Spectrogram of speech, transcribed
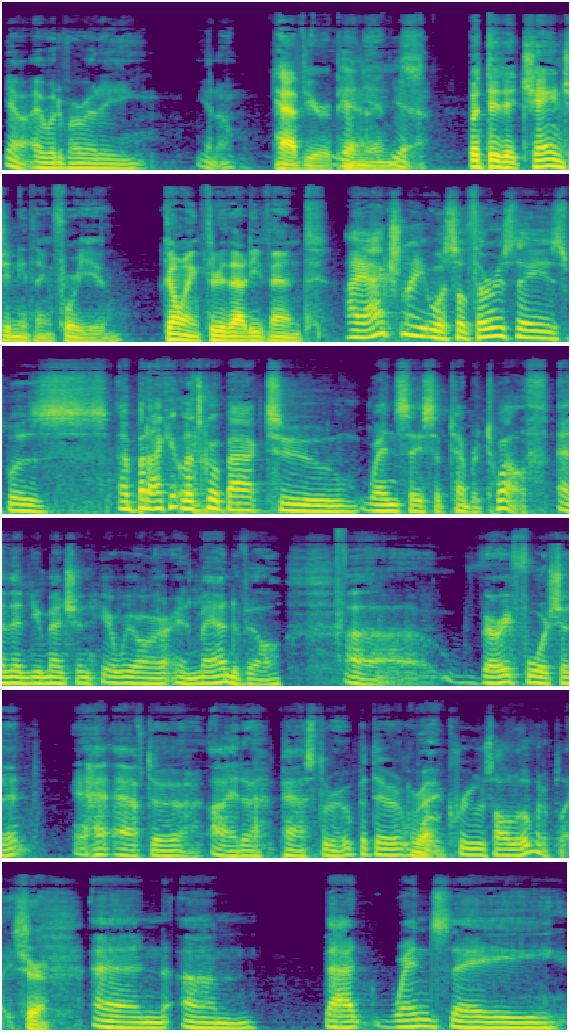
you know, I would have already, you know, Have your opinions. yeah. But did it change anything for you going through that event? I actually well, so Thursdays was, uh, but I can let's go back to Wednesday, September twelfth, and then you mentioned here we are in Mandeville. Uh, very fortunate after Ida passed through, but there were crews all over the place. Sure. and um, that Wednesday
